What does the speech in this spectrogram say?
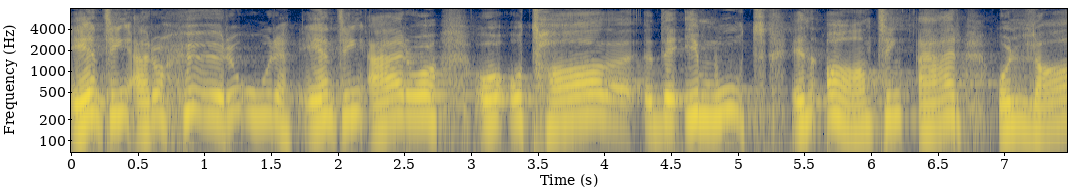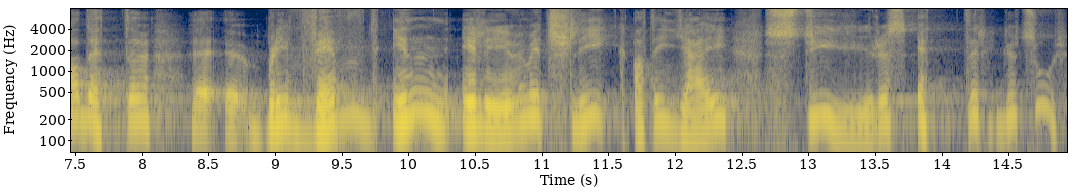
Én ting er å høre ordet, én ting er å, å, å, ta det imot. En annen ting er å la dette eh, bli vevd inn i livet mitt slik at jeg styres etter Guds ord.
